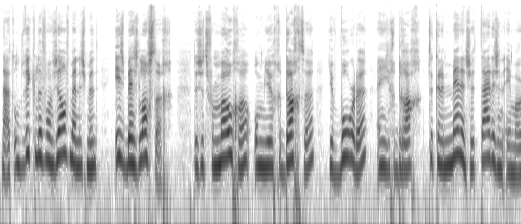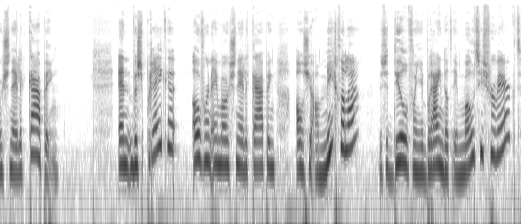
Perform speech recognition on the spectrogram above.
Nou, het ontwikkelen van zelfmanagement is best lastig. Dus het vermogen om je gedachten, je woorden en je gedrag te kunnen managen tijdens een emotionele kaping. En we spreken over een emotionele kaping als je amygdala, dus het deel van je brein dat emoties verwerkt,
